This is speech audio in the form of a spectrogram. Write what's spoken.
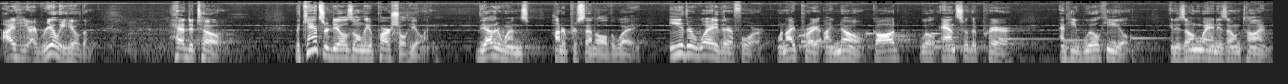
I, I really healed them, head to toe. The cancer deal is only a partial healing, the other one's 100% all the way. Either way, therefore, when I pray, I know God will answer the prayer and He will heal in His own way, in His own time.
